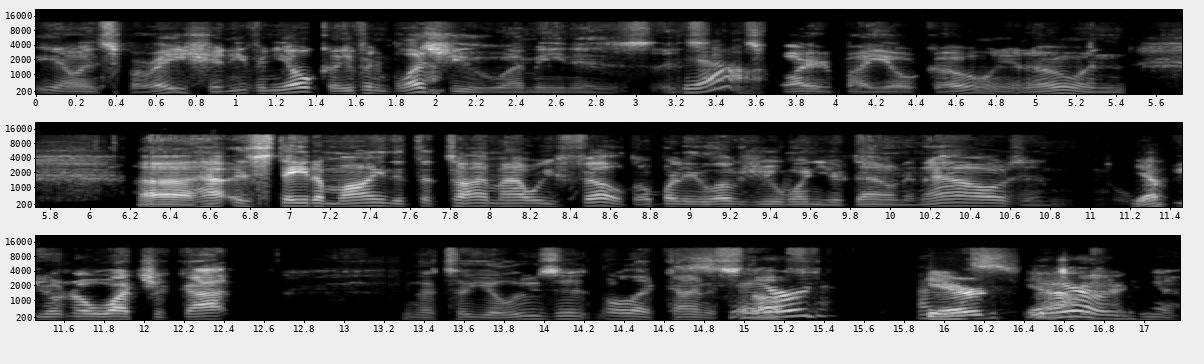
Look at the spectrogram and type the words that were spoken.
you know, inspiration. Even Yoko, even Bless You, I mean, is, is Yeah. inspired by Yoko. You know, and uh, how, his state of mind at the time, how he felt. Nobody loves you when you're down and out, and Yep. you don't know what you got, you know, till you lose it. All that kind of Scared? stuff. I mean, Scared? Yeah. Scared. Yeah.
